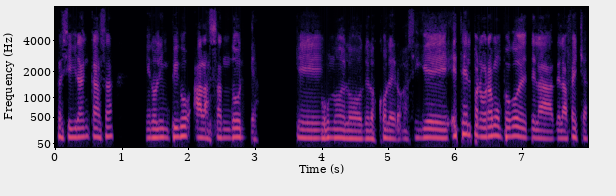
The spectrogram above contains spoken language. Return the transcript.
recibirá en casa el Olímpico a la Sandoria, que es uno de los, de los coleros. Así que este es el panorama un poco de, la, de la fecha.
